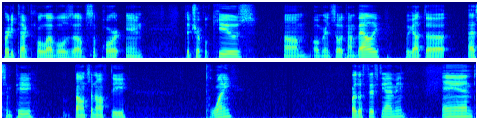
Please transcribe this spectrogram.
pretty technical levels of support in the triple Qs um, over in Silicon Valley. We got the S&P bouncing off the 20 or the 50, I mean, and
